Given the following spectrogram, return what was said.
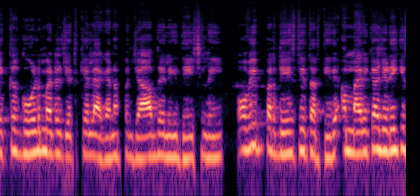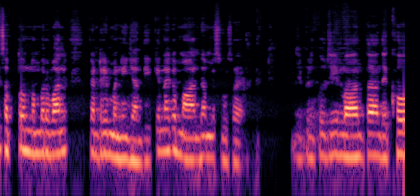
ਇੱਕ 골ਡ ਮੈਡਲ ਜਿੱਤ ਕੇ ਲੈ ਗਿਆ ਨਾ ਪੰਜਾਬ ਦੇ ਲਈ ਦੇਸ਼ ਲਈ ਉਹ ਵੀ ਪ੍ਰਦੇਸ਼ ਦੀ ਧਰਤੀ ਤੇ। ਅਮਰੀਕਾ ਜਿਹੜੀ ਕਿ ਸਭ ਤੋਂ ਨੰਬਰ 1 ਕੰਟਰੀ ਮੰਨੀ ਜਾਂਦੀ। ਕਿੰਨਾ ਕੁ ਮਾਣ ਦਾ ਮਹਿਸੂਸ ਹੋਇਆ? ਜੀ ਬਿਲਕੁਲ ਜੀ ਮਾਨ ਤਾਂ ਦੇਖੋ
